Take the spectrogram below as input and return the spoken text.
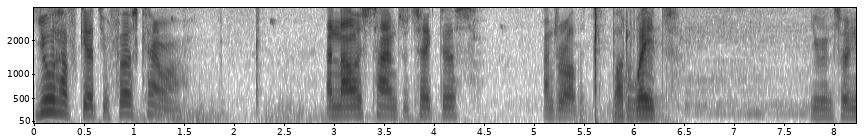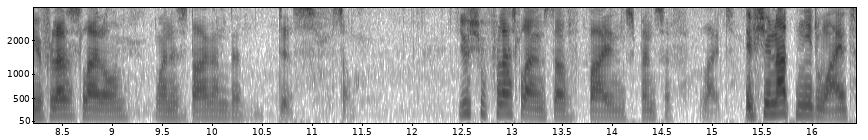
You have get your first camera and now it's time to take this and drop it. But wait, you can turn your flashlight on when it's darker than this. So use your flashlight instead of buying expensive light. If you not need white,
